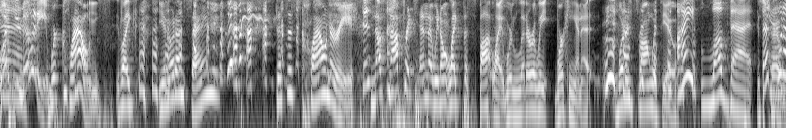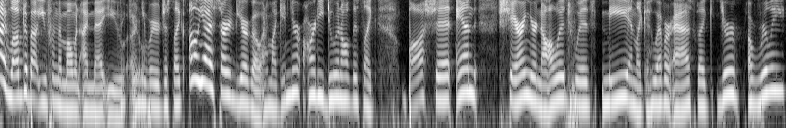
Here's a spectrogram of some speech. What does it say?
What humility? We're clowns. Like, you know what I'm saying? this is clownery. This- Let's not pretend that we don't like the spotlight. We're literally working in it. What is wrong with you? I love that. That's true. what I loved about you from the moment I met you. Thank And you. you were just like, oh, yeah, I started a year ago. And I'm like, and you're already doing all this like boss shit and sharing your knowledge with me and like whoever asked. Like, you're a really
